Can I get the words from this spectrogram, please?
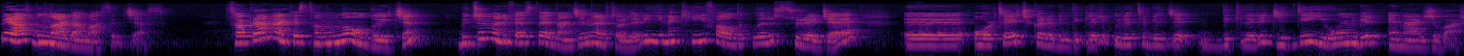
Biraz bunlardan bahsedeceğiz. Sakral merkez tanımlı olduğu için bütün manifeste eden jeneratörlerin yine keyif aldıkları sürece e, ortaya çıkarabildikleri, üretebildikleri ciddi yoğun bir enerji var.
